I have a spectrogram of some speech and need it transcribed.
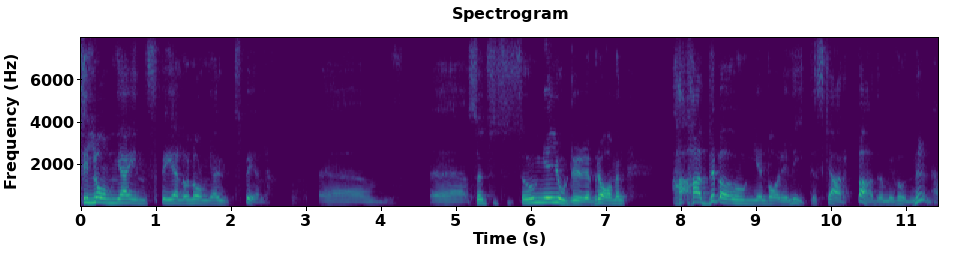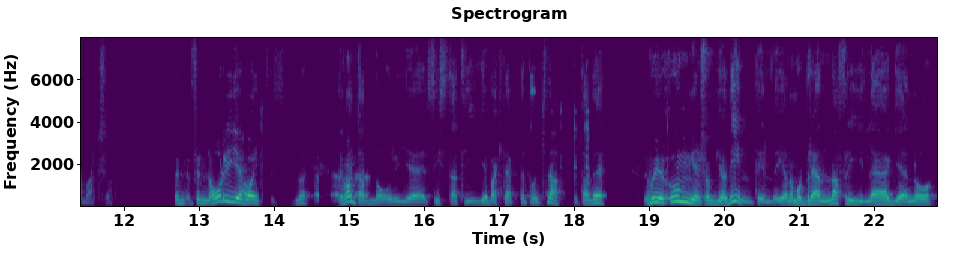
till långa inspel och långa utspel. Uh, uh, så, så, så Ungern gjorde det bra, men hade bara Ungern varit lite skarpa hade de ju vunnit den här matchen. För, för Norge ja. var inte... Det var inte att Norge sista tio bara knäppte på en knapp. Utan det, det var ju Ungern som bjöd in till det genom att bränna frilägen och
